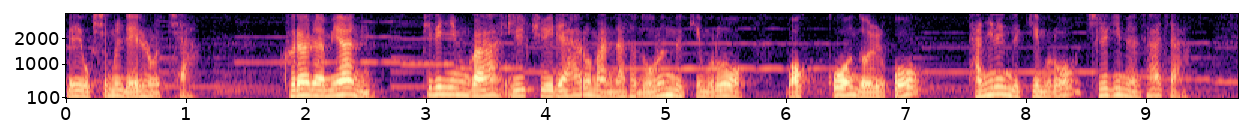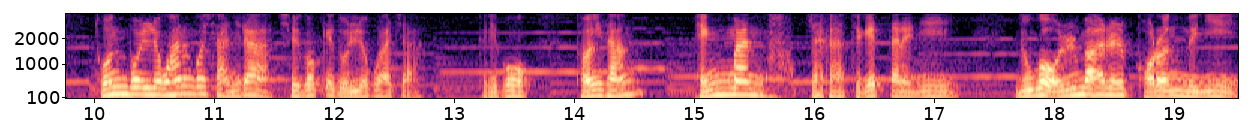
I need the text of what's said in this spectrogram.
내 욕심을 내려놓자. 그러려면 피디님과 일주일에 하루 만나서 노는 느낌으로 먹고 놀고 다니는 느낌으로 즐기면서 하자. 돈 벌려고 하는 것이 아니라 즐겁게 놀려고 하자. 그리고 더 이상 100만 구독자가 되겠다느니 누가 얼마를 벌었느니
